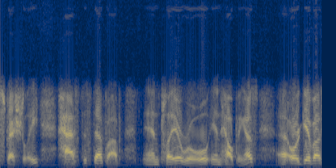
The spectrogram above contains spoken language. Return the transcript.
especially, has to step up and play a role in helping us, uh, or give us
